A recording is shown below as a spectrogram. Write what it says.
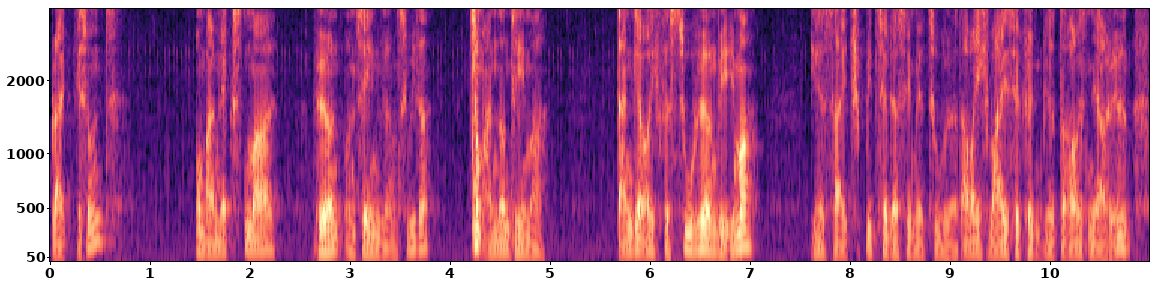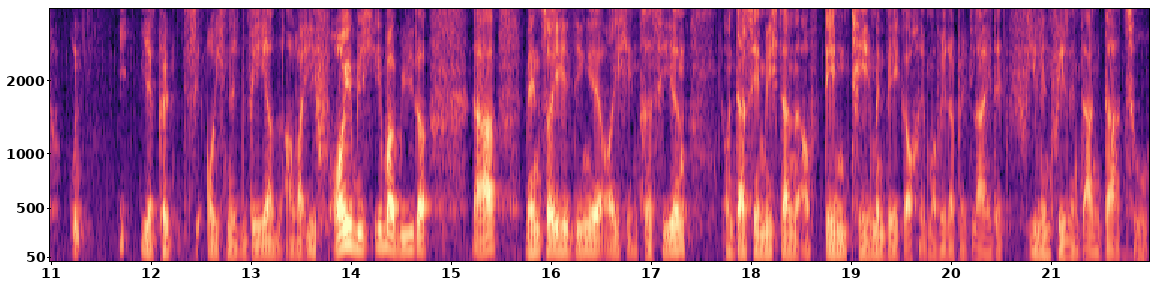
bleibt gesund und beim nächsten Mal hören und sehen wir uns wieder zum anderen Thema. Danke euch fürs Zuhören wie immer. Ihr seid spitze, dass ihr mir zuhört. Aber ich weiß, ihr könnt mir draußen ja hören und ihr könnt euch nicht wehren, aber ich freue mich immer wieder, ja, wenn solche Dinge euch interessieren und dass ihr mich dann auf dem Themenweg auch immer wieder begleitet. Vielen, vielen Dank dazu.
